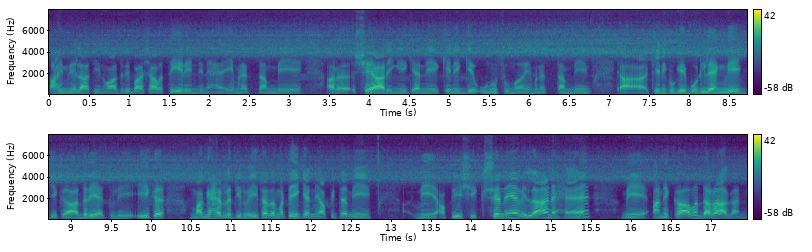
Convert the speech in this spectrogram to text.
අහිමි වෙලා තියෙනවා. ආදරේ භාෂාව තේරෙන්නේ නැහැ. එහෙම නැත්නම් මේ අර ෂෙයාරින් ඒ කියන්නේ කෙනෙක්ගේ උණුසුම එහෙම නැත්නම් මේ කෙනෙකුගේ බොඩි ලැන්ග්වේජ් එක ආදරය ඇතුලේ ඒක මගහැරලා තියෙනවා. ඒ තරමට ඒ කියන්නේ අපිට මේ මේ අපි ශික්ෂණය වෙලා නැහැ. මේ අනිකාව දරා ගන්න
